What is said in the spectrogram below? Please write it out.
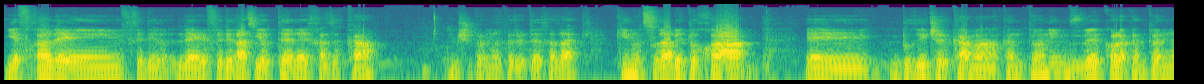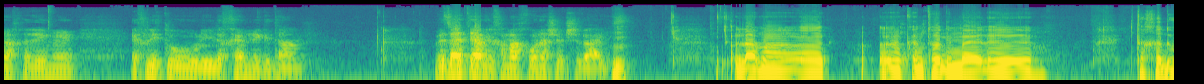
היא הפכה לפדר... לפדרציה יותר אה, חזקה, עם שלטון מרכזי יותר חזק, כי נוצרה בתוכה אה, ברית של כמה קנטונים, וכל הקנטונים האחרים אה, החליטו להילחם נגדם. וזו הייתה המלחמה האחרונה של שווייץ. Mm. למה הקנטונים האלה התאחדו?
